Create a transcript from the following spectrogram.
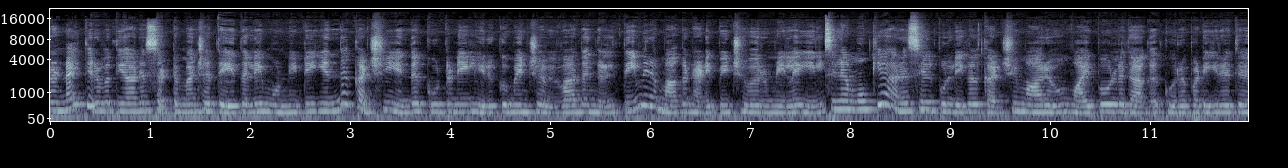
ரெண்டாயிரத்தி இருபத்தி ஆறு சட்டமன்ற தேர்தலை முன்னிட்டு எந்த கட்சி எந்த கூட்டணியில் இருக்கும் என்ற விவாதங்கள் தீவிரமாக நடைபெற்று வரும் நிலையில் சில முக்கிய அரசியல் புள்ளிகள் கட்சி மாறவும் வாய்ப்பு உள்ளதாக கூறப்படுகிறது.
